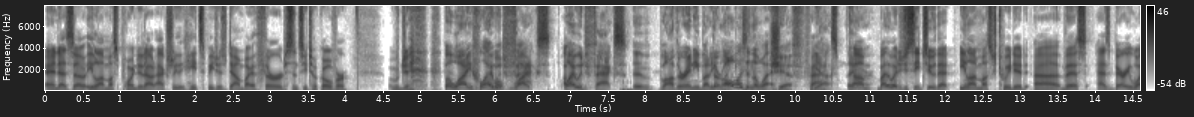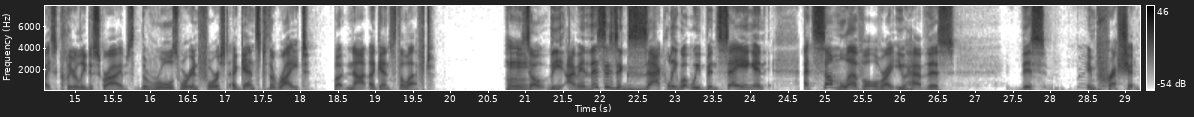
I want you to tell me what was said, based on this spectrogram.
And as uh, Elon Musk pointed out, actually, hate speech is down by a third since he took over. But why? Why would Well, why- facts? Why, would facts uh, bother anybody? They're like always in the way. Schiff. Facts. Yeah, um, by the way, did you see too that Elon Musk tweeted uh, this? As Bari Weiss clearly describes, the rules were enforced against the right, but not against the left. Hmm. So the, I mean, this is exactly what we've been saying, and at some level, right? You have this this impression,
